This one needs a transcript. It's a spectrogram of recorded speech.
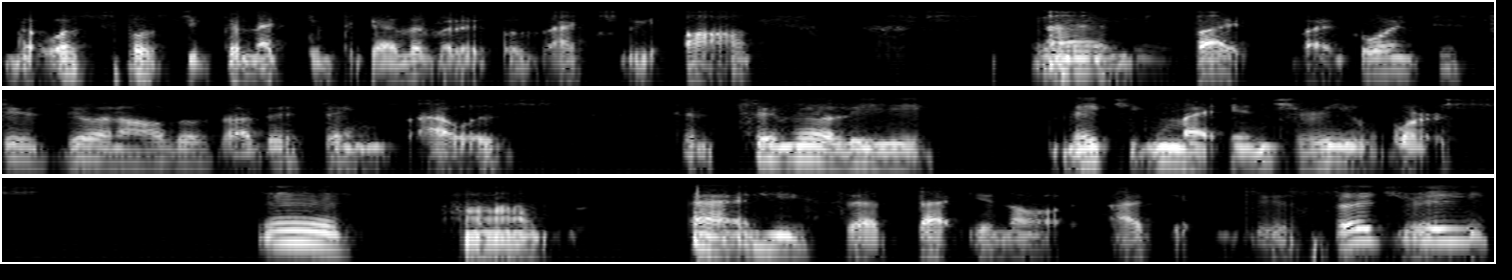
that was supposed to be connected together, but it was actually off. Mm. And by by going to physio and all those other things, I was continually making my injury worse. Mm. Um, and he said that you know I could do surgery.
